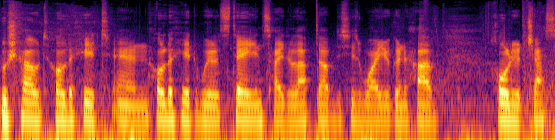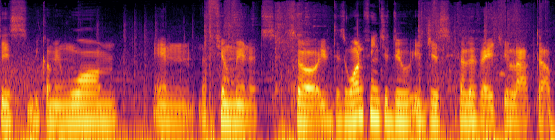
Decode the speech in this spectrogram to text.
push out hold the heat and hold the heat will stay inside the laptop. This is why you're gonna have all your chassis becoming warm in a few minutes. So if there's one thing to do is just elevate your laptop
